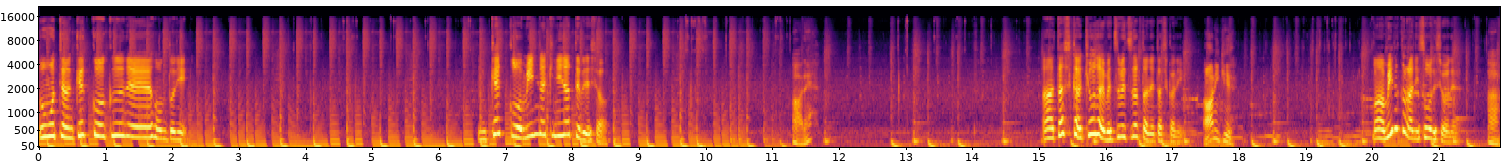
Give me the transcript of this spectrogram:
ももちゃん結構食うね本当に。うん結構みんな気になってるでしょ。あれ？あー確か兄弟別々だったね確かに。兄貴。まあ見るからにそうでしょうね。あ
